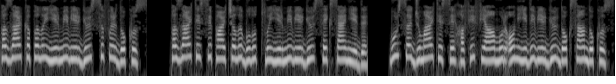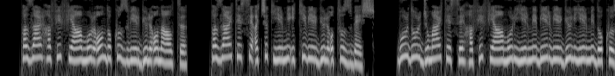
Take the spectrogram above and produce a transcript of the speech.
Pazar kapalı 20,09. Pazartesi parçalı bulutlu 20,87. Bursa Cumartesi hafif yağmur 17,99. Pazar hafif yağmur 19,16. Pazartesi açık 22,35. Burdur Cumartesi hafif yağmur 21,29.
